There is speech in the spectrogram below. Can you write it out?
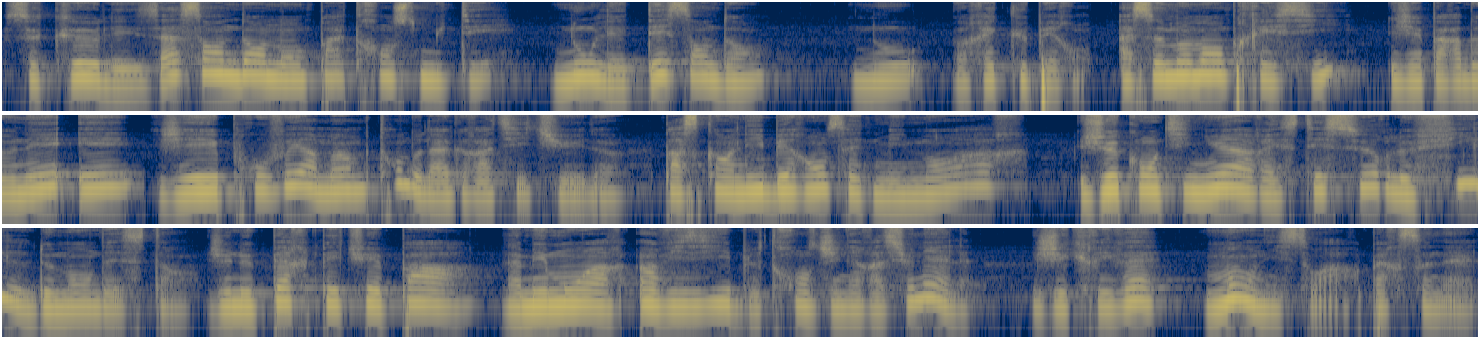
Ce que les ascendants n'ont pas transmuté, nous les descendants, nous récupérons. À ce moment précis, j'ai pardonné et j'ai éprouvé en même temps de la gratitude. Parce qu'en libérant cette mémoire, je continuais à rester sur le fil de mon destin. Je ne perpétuais pas la mémoire invisible transgénérationnelle. J'écrivais mon histoire personnelle.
